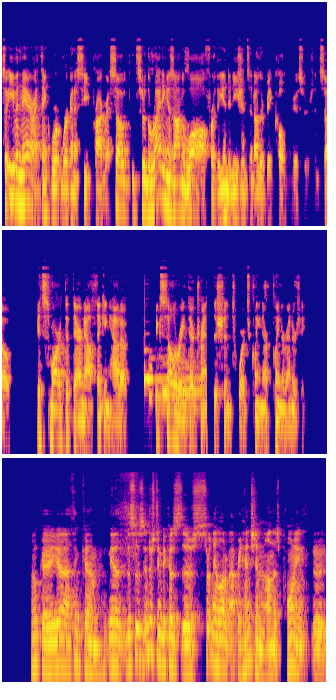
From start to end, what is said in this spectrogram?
so even there, I think we're, we're going to see progress. So, so the writing is on the wall for the Indonesians and other big coal producers. And so it's smart that they're now thinking how to accelerate their transition towards cleaner cleaner energy. Okay, yeah, I think um, yeah, this is interesting because there's certainly a lot of apprehension on this point, uh,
